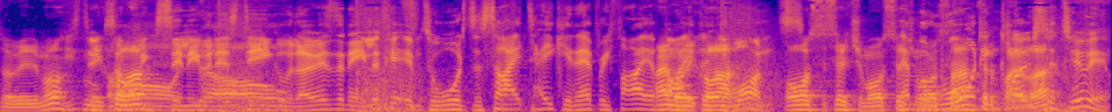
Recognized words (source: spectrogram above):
Da vidimo. He's doing Nikola. something silly with his oh, deagle though, isn't he? Look at him towards the site, taking every Ajmo firefight that he Nikola. wants. Ovo se sećamo, ovo se Then sećamo. Ovo marauding transfer pa, closer da? to him.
